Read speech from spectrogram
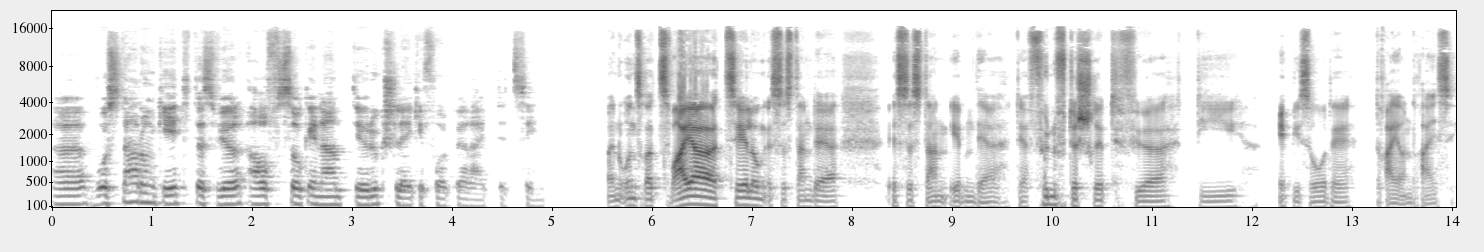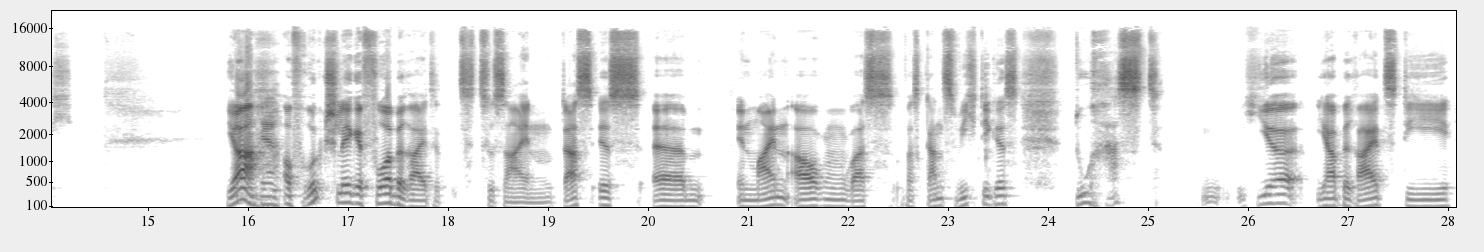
äh, wo es darum geht, dass wir auf sogenannte Rückschläge vorbereitet sind. In unserer Zweierzählung ist es dann der, ist es dann eben der, der fünfte Schritt für die Episode 33. Ja, ja, auf Rückschläge vorbereitet zu sein, das ist ähm, in meinen Augen was, was ganz Wichtiges. Du hast hier ja bereits die,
